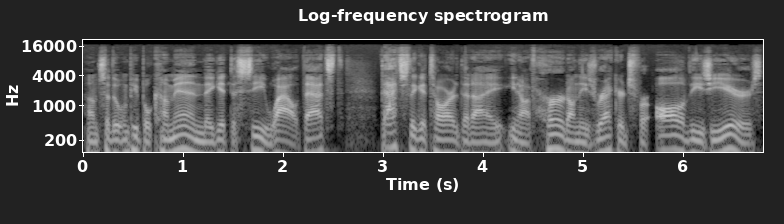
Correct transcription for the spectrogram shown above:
Um, so that when people come in, they get to see, wow, that's that's the guitar that I, you know, I've heard on these records for all of these years,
